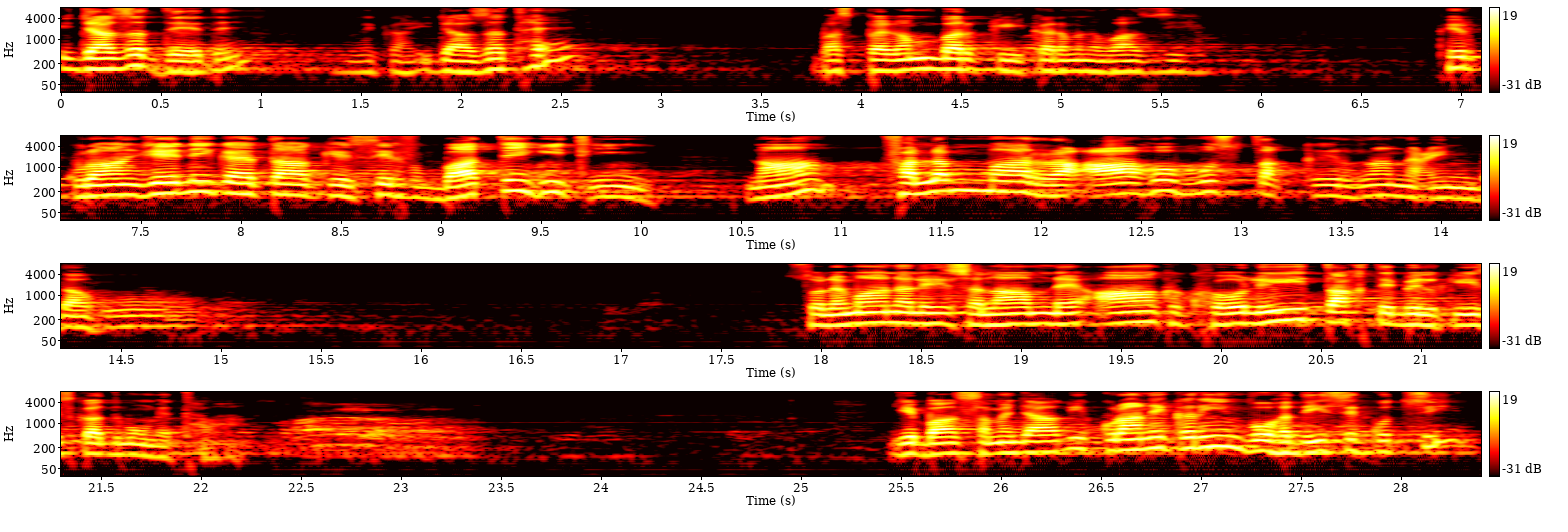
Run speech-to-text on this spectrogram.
इजाज़त दे दें। उन्होंने कहा, इजाज़त है? बस पैगंबर की कर्म नवाजी फिर कुरान ये नहीं कहता कि सिर्फ़ बातें ही थीं। ना, फलम्मा राहो मुस्तकिरन इंदहू। सुलेमान सलाम ने आँख खोली, तख्त बिल्किस कदमों में था। ये बात समझ आ गई। कुरान करीम, वो हदीस कुदसी।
